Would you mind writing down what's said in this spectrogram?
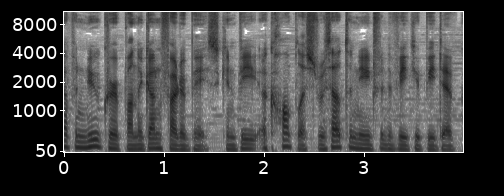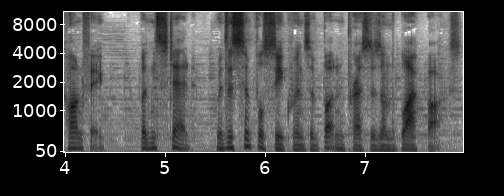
up a new grip on the gunfighter base can be accomplished without the need for the VKB dev config, but instead with a simple sequence of button presses on the black box.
